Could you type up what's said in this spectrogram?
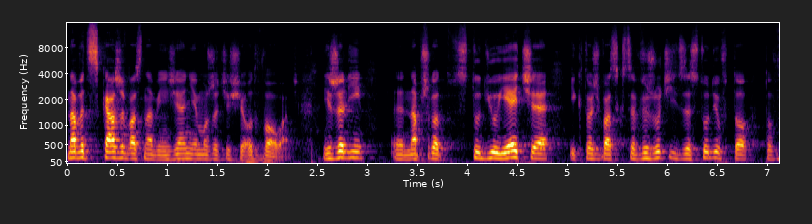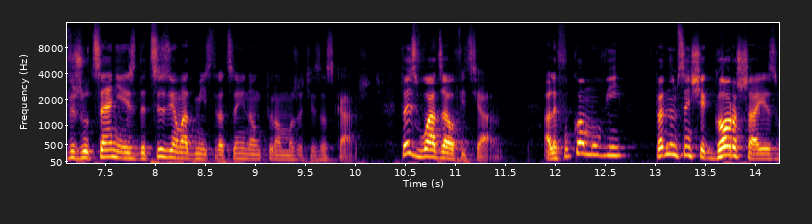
nawet skaże was na więzienie, możecie się odwołać. Jeżeli e, na przykład studiujecie i ktoś was chce wyrzucić ze studiów, to, to wyrzucenie jest decyzją administracyjną, którą możecie zaskarżyć. To jest władza oficjalna. Ale Foucault mówi, pewnym sensie gorsza jest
